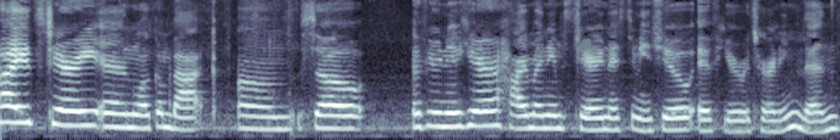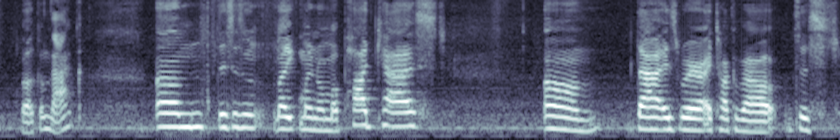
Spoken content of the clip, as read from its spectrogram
Hi, it's Cherry, and welcome back. Um, so, if you're new here, hi, my name's Cherry. Nice to meet you. If you're returning, then welcome back. Um, this isn't like my normal podcast. Um, that is where I talk about just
